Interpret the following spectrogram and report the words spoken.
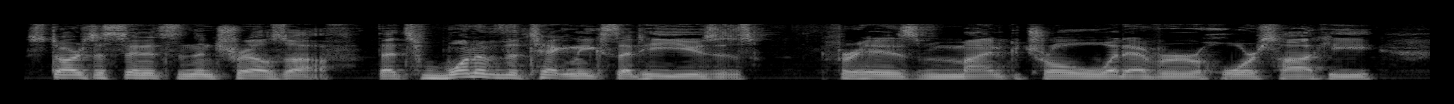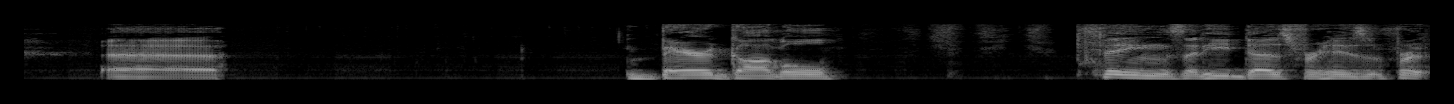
starts a sentence and then trails off. That's one of the techniques that he uses for his mind control, whatever, horse hockey, uh, bear goggle things that he does for his for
